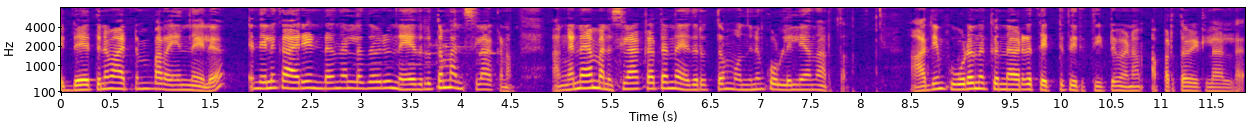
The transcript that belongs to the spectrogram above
ഇദ്ദേഹത്തിന് മാറ്റം പറയുന്നതിൽ എന്തെങ്കിലും കാര്യം ഉണ്ടെന്നുള്ളത് ഒരു നേതൃത്വം മനസ്സിലാക്കണം. അങ്ങനെ മനസ്സിലാക്കാത്ത നേതൃത്വം ഒന്നിനും കൊള്ളില്ല എന്നർത്ഥം. ആദ്യം കൂടെ നിൽക്കുന്നവരുടെ തെറ്റ് തിരുത്തിയിട്ട് വേണം അപ്പുറത്തെ വീട്ടിലുള്ള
